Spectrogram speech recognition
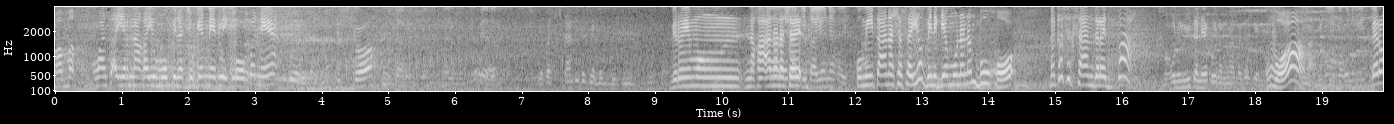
Mama, once a year na kayo mo pinachukin, may pick open eh. Diyos ko. Kaya pa 600 na dyan, bukin. Pero yung mong nakaano na siya, kumita na siya sa'yo, binigyan mo na ng buko, nagka 600 pa. Makulungitan niya po ng mga tagagin. Wow. Pero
